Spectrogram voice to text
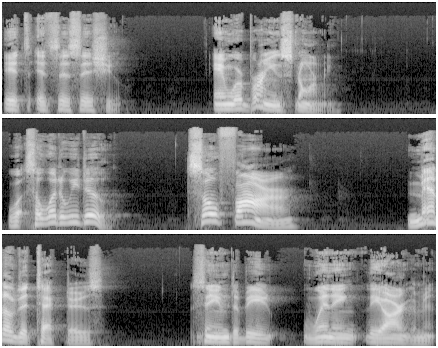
it's it's this issue and we're brainstorming. What, so, what do we do? So far, metal detectors seem to be winning the argument.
